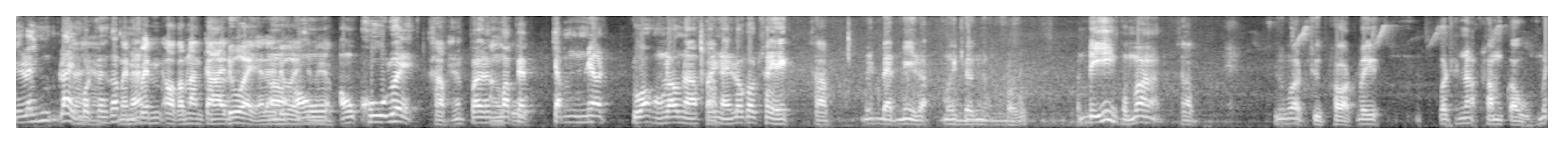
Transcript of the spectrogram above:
อะไรไล่หมดเลยครับเหมือนนะเป็นออกกำลังกายด้วยอะไรด้วยเอาใช่ไหมครับเอาครูด้วยครับไปเอามาครูแบบจำเนี่ยตัวของเรานะไปไหนเราก็เสกครับ เป็นแบบนี้แหละมือเชิงอืมเขามันดีผมว่าครับคือว่าสืบทอดไปวัฒนธรรมเก่าไม่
